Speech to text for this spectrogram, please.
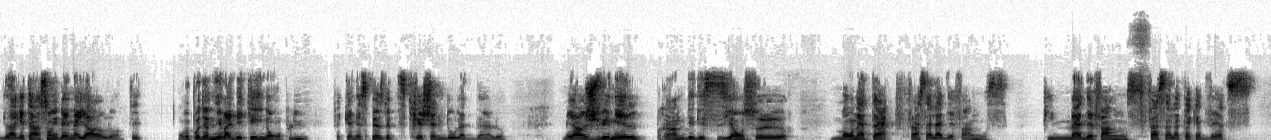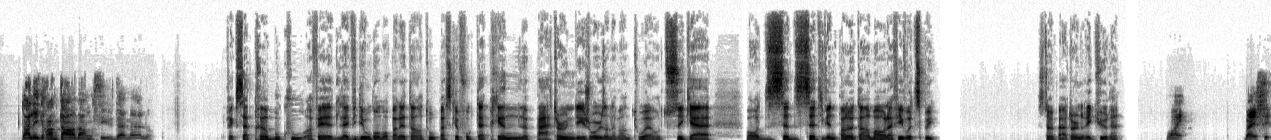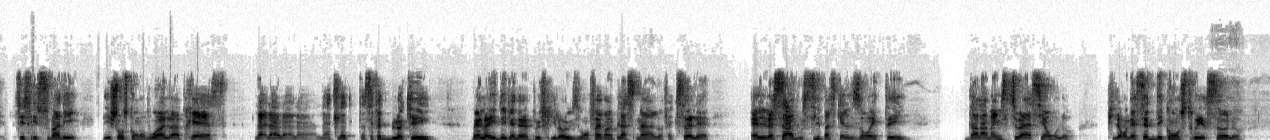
La rétention est bien meilleure. On ne veut pas devenir la béquille non plus. Fait qu'il y a une espèce de petit crescendo là-dedans. Là. Mais en juvénile, prendre des décisions sur mon attaque face à la défense, puis ma défense face à l'attaque adverse, dans les grandes tendances, évidemment. Là. Fait que ça prend beaucoup, en fait, de la vidéo qu'on en parlait tantôt, parce qu'il faut que tu apprennes le pattern des joueurs en avant de toi. Tu sais qu'à 17-17, ils viennent prendre un temps mort, la fille va typer. C'est un pattern récurrent. Oui. Ben, c'est souvent des, choses qu'on voit après l'athlète s'est fait bloquer. Ben là, ils deviennent un peu frileux, ils vont faire un placement. Là. Fait que ça, elles le savent aussi parce qu'elles ont été dans la même situation. Puis là, on essaie de déconstruire ça.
